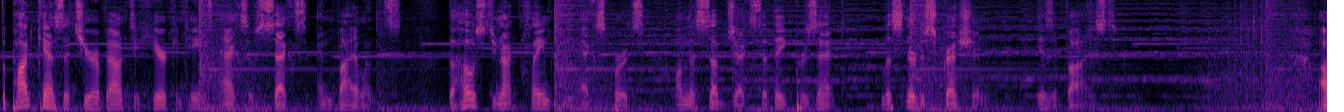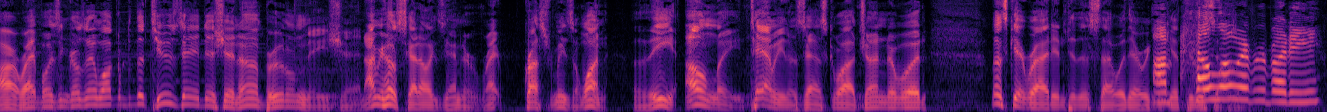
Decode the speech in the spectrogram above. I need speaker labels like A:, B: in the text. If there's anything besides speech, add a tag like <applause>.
A: The podcast that you're about to hear contains acts of sex and violence. The hosts do not claim to be experts on the subjects that they present. Listener discretion is advised. All right, boys and girls, and welcome to the Tuesday edition of Brutal Nation. I'm your host, Scott Alexander. Right across from me is the one, the only Tammy the Sasquatch Underwood. Let's get right into this. That way, there we can
B: Um,
A: get to this.
B: hello, everybody.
